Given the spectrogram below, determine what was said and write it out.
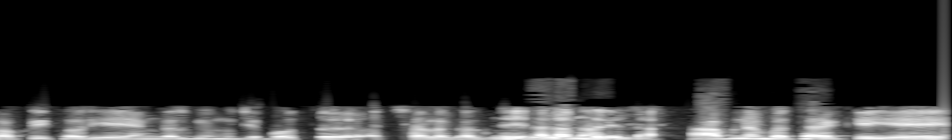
टॉपिक और ये एंगल भी मुझे बहुत अच्छा लगा। जी अल्हम्दुलिल्लाह। आपने बताया कि ये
